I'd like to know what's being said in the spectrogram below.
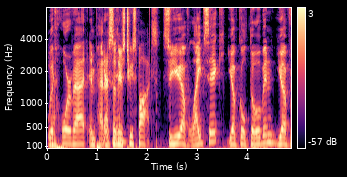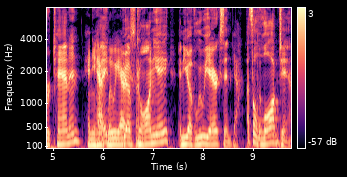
With Horvat and Pettersson. yeah. So there's two spots. So you have Leipsic, you have Goldobin, you have Virtanen, And you have right? Loui You have Gagner, and you have Loui Eriksson. Yeah. that's a logjam.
